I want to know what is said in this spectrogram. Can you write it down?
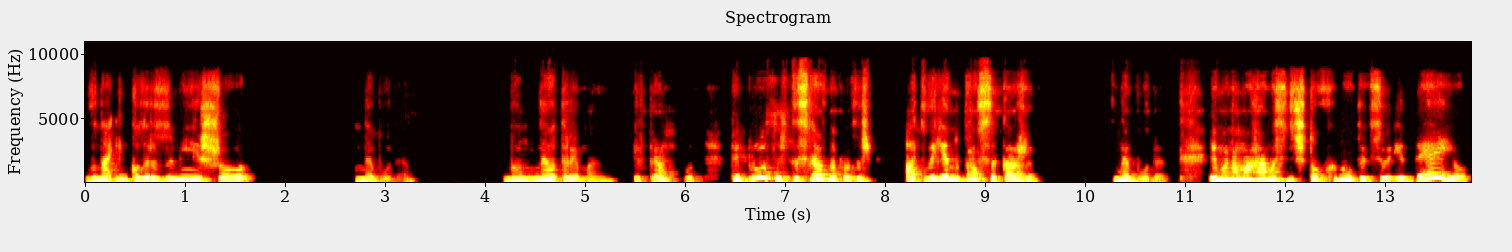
вона інколи розуміє, що не буде, ну не отримає. І прям от ти просиш, ти сльозно просиш, а твоє нутро все каже, не буде. І ми намагаємося відштовхнути цю ідею,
